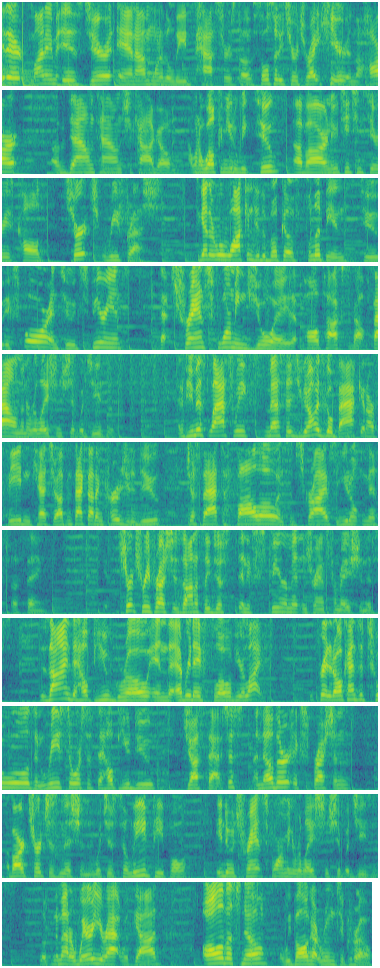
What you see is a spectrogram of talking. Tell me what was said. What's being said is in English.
Hey there, my name is Jarrett, and I'm one of the lead pastors of Soul City Church right here in the heart of downtown Chicago. I want to welcome you to week two of our new teaching series called Church Refresh. Together, we're walking through the book of Philippians to explore and to experience that transforming joy that Paul talks about found in a relationship with Jesus. And if you missed last week's message, you can always go back in our feed and catch up. In fact, I'd encourage you to do just that, to follow and subscribe so you don't miss a thing. Church Refresh is honestly just an experiment in transformation. It's designed to help you grow in the everyday flow of your life. We've created all kinds of tools and resources to help you do just that. It's just another expression of our church's mission, which is to lead people into a transforming relationship with Jesus. Look, no matter where you're at with God, all of us know that we've all got room to grow.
